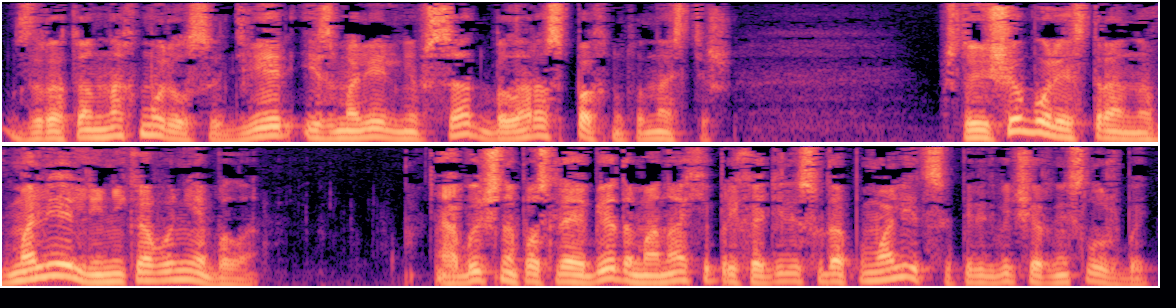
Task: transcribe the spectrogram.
Заратан нахмурился. Дверь из молельни в сад была распахнута настежь. Что еще более странно, в молельне никого не было. Обычно после обеда монахи приходили сюда помолиться перед вечерней службой.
